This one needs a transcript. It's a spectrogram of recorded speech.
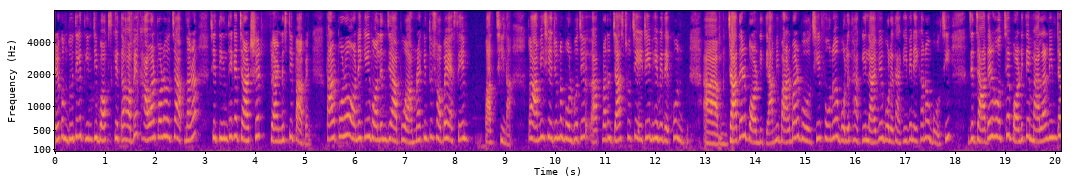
এরকম দুই থেকে তিনটি বক্স খেতে হবে। খাওয়ার পরে হচ্ছে আপনারা সেই তিন থেকে চার সেট ফেয়ারনেসটি পাবেন। তারপরেও অনেকেই বলেন যে, আপু, আমরা কিন্তু সবাই সেম পাচ্ছি না। তো আমি সেই জন্য বলব যে, আপনারা জাস্ট হচ্ছে এটাই ভেবে দেখুন যাদের বডিতে, আমি বারবার বলছি ফোনেও বলে থাকি লাইভে বলে থাকি ইভেন এখানেও বলছি যে, যাদের হচ্ছে বডিতে ম্যালানিনটা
